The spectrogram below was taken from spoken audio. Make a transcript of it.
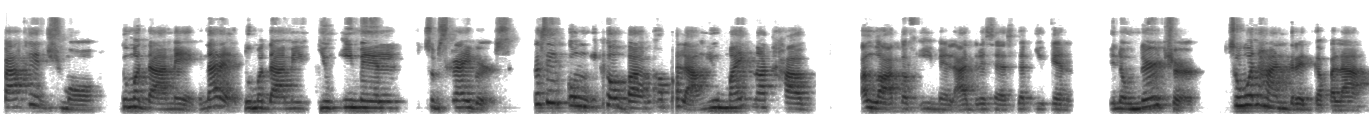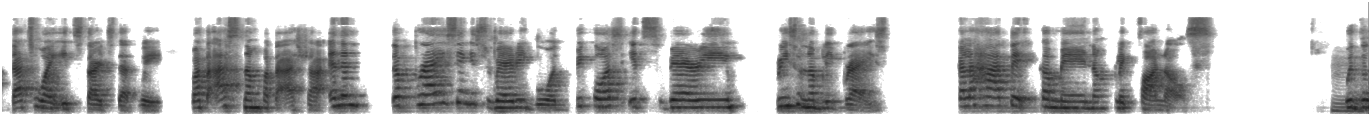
package mo, dumadami. Kunwari, dumadami yung email subscribers Kasi kung ikaw bago ka pa lang, you might not have a lot of email addresses that you can, you know, nurture. So 100 ka pa lang. That's why it starts that way. Pataas ng pataas siya. And then the pricing is very good because it's very reasonably priced. Kalahati kami ng ClickFunnels. Hmm. With the,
